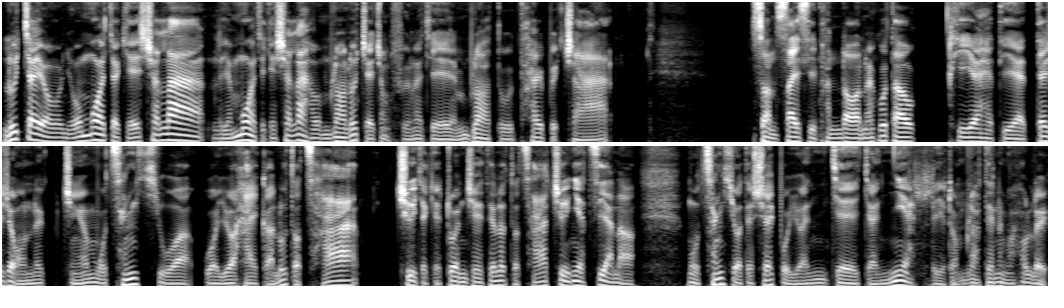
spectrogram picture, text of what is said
lúc chơi ở nhóm mua cho cái sá la, rồi mua cho cái sá la hôm lo lúc chơi trong phường là chơi lo tụ thay bự trả. Sòn sai sĩ phần đó nó cũng tao khi hết thì tới rồi nó chỉ một sáng hiệu và có hai cái lúc đó xa chữ cho cái tuần chế thế là tôi xa chữ nhẹ xe nó một sáng hiểu thì sẽ bồi dưỡng chế cho nhẹ để rộng lo tên nó hậu lợi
